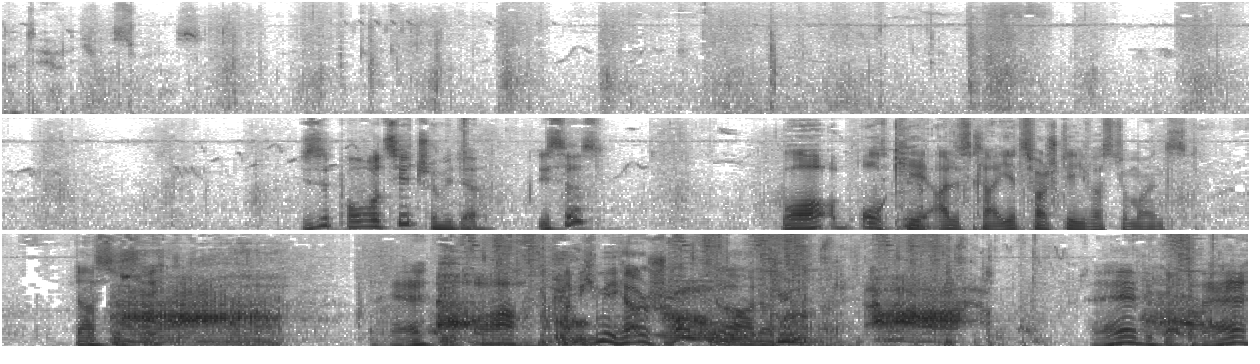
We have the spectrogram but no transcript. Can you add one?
ganz ehrlich, was soll das? Diese provoziert schon wieder. Siehst du das? Boah, okay, alles klar, jetzt verstehe ich, was du meinst. Das ist echt. Hä? Oh, hab ich mich erschrocken gerade. Hä? Wie kommt, hä?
